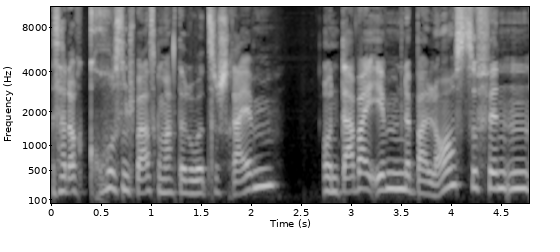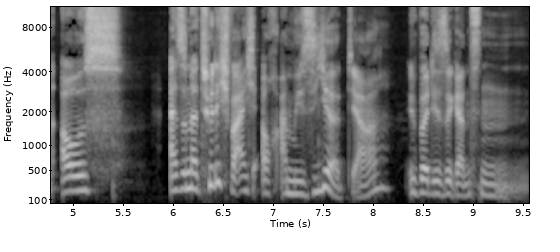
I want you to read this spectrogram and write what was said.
Es hat auch großen Spaß gemacht, darüber zu schreiben und dabei eben eine Balance zu finden aus also natürlich war ich auch amüsiert, ja, über diese ganzen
